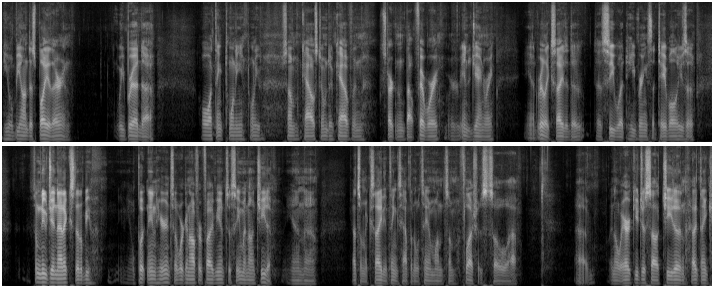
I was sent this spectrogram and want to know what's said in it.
he will be on display there. And we bred, uh, oh, I think 20, 20 some cows to him to calve and starting about February or into January. And really excited to, to see what he brings to the table. He's a some new genetics that'll be you know putting in here, and so we're going to offer five units of semen on cheetah, and uh, got some exciting things happening with him on some flushes. So uh, uh, I know Eric, you just saw cheetah, and I think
